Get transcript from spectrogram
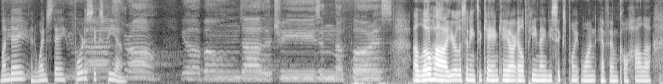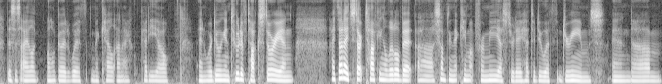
Monday and Wednesday, 4 to 6 p.m. Aloha, you're listening to KNKR LP 96.1 FM Kohala. This is I Look All Good with Mikel Anacadillo, and we're doing Intuitive Talk Story. And I thought I'd start talking a little bit. Uh, something that came up for me yesterday had to do with dreams. And um,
